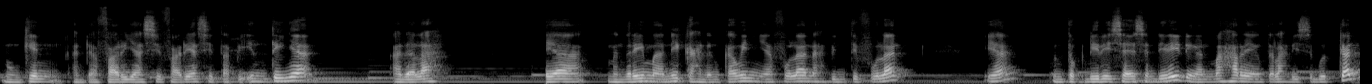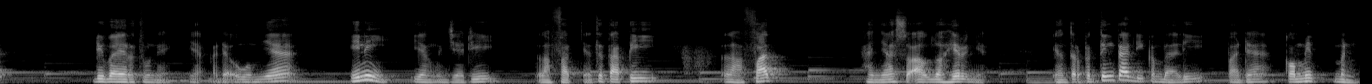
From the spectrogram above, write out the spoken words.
mungkin ada variasi-variasi tapi intinya adalah ya menerima nikah dan kawinnya fulanah binti fulan ya untuk diri saya sendiri dengan mahar yang telah disebutkan dibayar tunai. Ya, pada umumnya ini yang menjadi lafadznya. Tetapi lafad hanya soal lohirnya. Yang terpenting tadi kembali pada komitmen.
